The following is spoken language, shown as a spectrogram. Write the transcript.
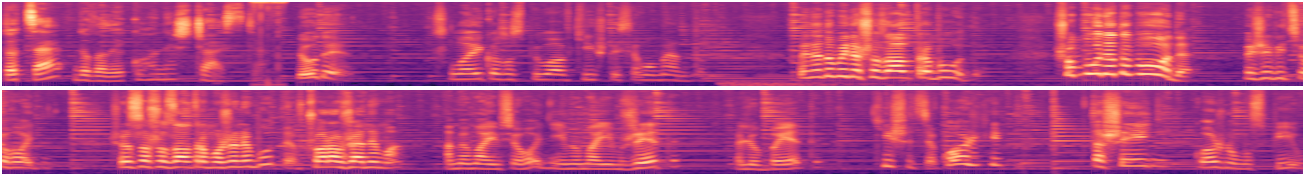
то це до великого нещастя. Люди, Слайко заспівав тіштеся моментом. Ви не думайте, що завтра буде. Що буде, то буде. Ви живіть сьогодні. Через те, що завтра може не бути, вчора вже нема. А ми маємо сьогодні, і ми маємо жити, любити, тішитися кожній пташині, кожному співу.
